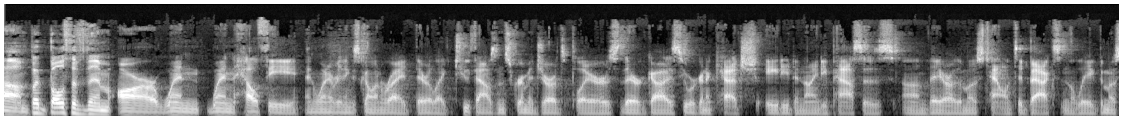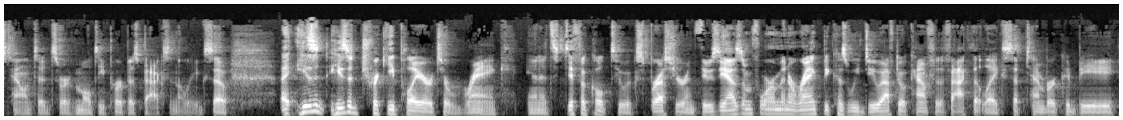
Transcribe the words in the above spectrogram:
Um, but both of them are when when healthy and when everything's going right, they're like 2,000 scrimmage yards players. They're guys who are going to catch 80 to 90 passes. Um, they are the most talented backs in the league, the most talented sort of multi-purpose backs in the league. So uh, he's a, he's a tricky player to rank, and it's difficult to express your enthusiasm for him in a rank because we do have to account for the fact that like September could be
